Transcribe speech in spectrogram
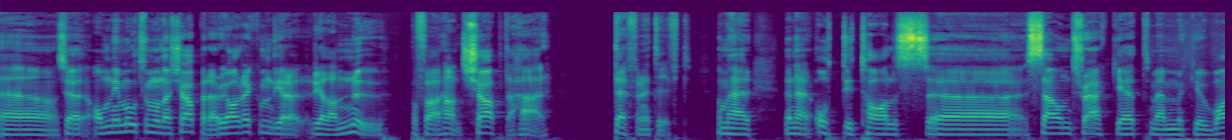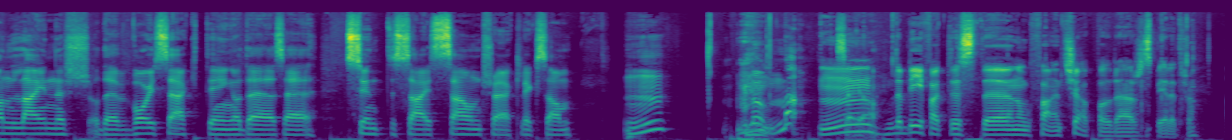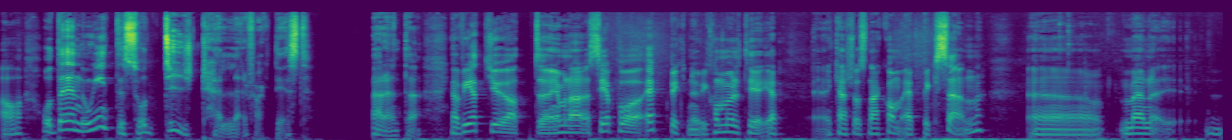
Eh, så jag, om ni mot förmodan köper det här, och jag rekommenderar redan nu på förhand, köp det här. Definitivt. De här, den här 80-tals eh, soundtracket med mycket one-liners och det är voice acting och det är så här synthesized soundtrack liksom. Mm. Mumma, säger Mm, jag. det blir faktiskt eh, nog fan ett köp av det här spelet tror jag. Ja, och det är nog inte så dyrt heller faktiskt. Är det inte. Jag vet ju att, eh, jag menar, se på Epic nu. Vi kommer väl till Ep- eh, kanske att snacka om Epic sen. Eh, Men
